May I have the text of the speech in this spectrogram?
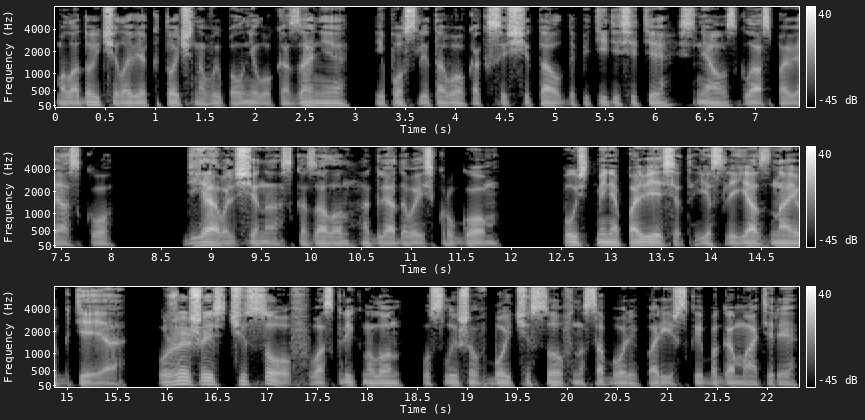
Молодой человек точно выполнил указание и после того, как сосчитал до пятидесяти, снял с глаз повязку. «Дьявольщина!» — сказал он, оглядываясь кругом. «Пусть меня повесят, если я знаю, где я. «Уже шесть часов!» — воскликнул он, услышав бой часов на соборе Парижской Богоматери.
